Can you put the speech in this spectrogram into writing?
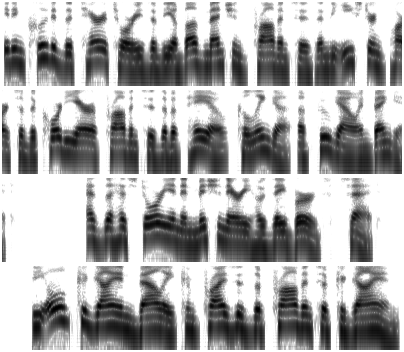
It included the territories of the above-mentioned provinces and the eastern parts of the Cordillera provinces of Apayao, Kalinga, Ifugao and Benguet. As the historian and missionary José Bergs, said, the old Cagayan Valley comprises the province of Cagayan,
